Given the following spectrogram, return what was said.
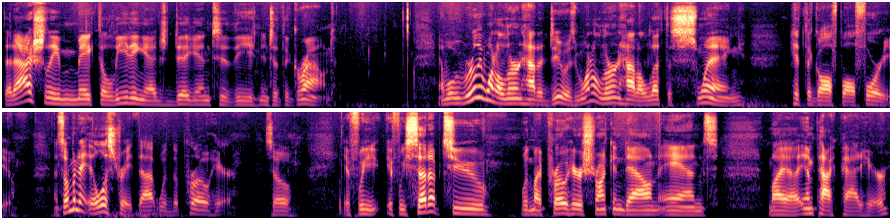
that actually make the leading edge dig into the, into the ground. And what we really want to learn how to do is we want to learn how to let the swing hit the golf ball for you. And so I'm going to illustrate that with the pro here. So if we, if we set up to with my Pro here shrunken down and my uh, impact pad here.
